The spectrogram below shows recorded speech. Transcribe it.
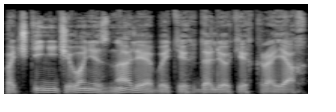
почти ничего не знали об этих далеких краях,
